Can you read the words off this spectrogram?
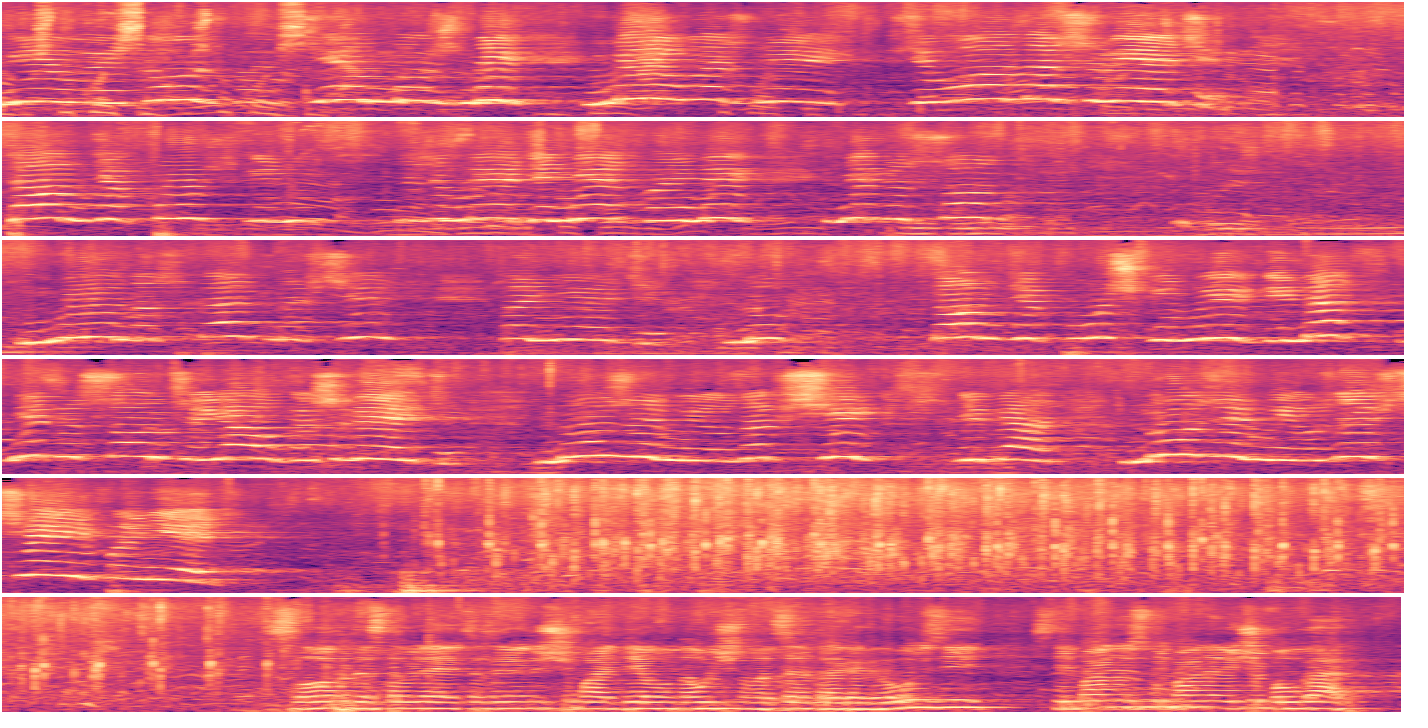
Успокойся, успокойся. Всем нужны, важны, всего на свете. Там, где Пушкин, на земле, где нет войны, в небе Слово предоставляется заведующему отделу научного центра Гагаузии Степану Степановичу Булгар.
